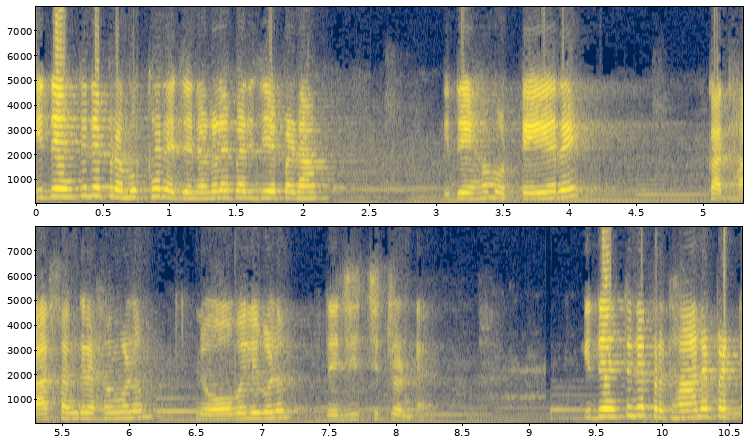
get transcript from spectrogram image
ഇദ്ദേഹത്തിന്റെ പ്രമുഖ രചനകളെ പരിചയപ്പെടാം. ഇദ്ദേഹം ഒട്ടേറെ കഥാസംഗ്രഹങ്ങളും നോവലുകളും രചിച്ചിട്ടുണ്ട്. ഇദ്ദേഹത്തിന്റെ പ്രധാനപ്പെട്ട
